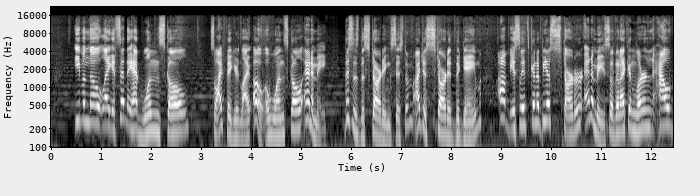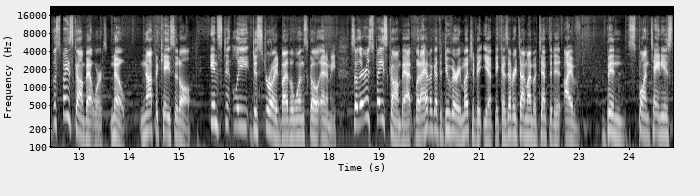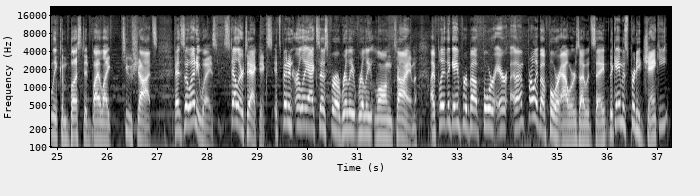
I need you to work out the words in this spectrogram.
Even though, like, it said they had one skull, so I figured, like, oh, a one skull enemy. This is the starting system. I just started the game. Obviously, it's to be a starter enemy so that I can learn how the space combat works. No, not the case at all. Instantly destroyed by the one skull enemy. So there is space combat, but I haven't got to do very much of it yet because every time I've attempted it, I've been spontaneously combusted by like two shots. And so, anyways, Stellar Tactics. It's been in early access for a really, really long time. I've played the game for about four, air, uh, probably about four hours, I would say. The game is pretty janky.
